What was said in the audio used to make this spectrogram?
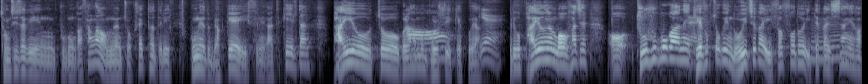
정치적인 부분과 상관없는 쪽 섹터들이 국내에도 몇 개 있습니다. 특히 일단 바이오 쪽을 한번 볼수 어, 있겠고요. 예. 그리고 바이오는 뭐 사실 어, 두 후보 간에 네. 계속적인 노이즈가 있었어도 이때까지 음. 시장에서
